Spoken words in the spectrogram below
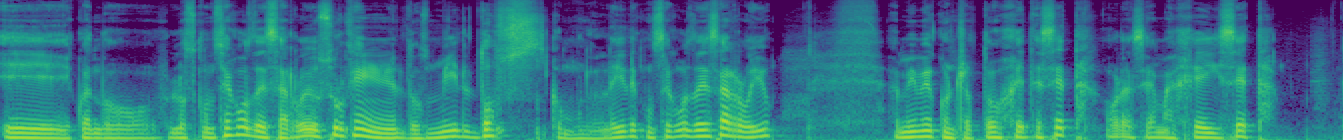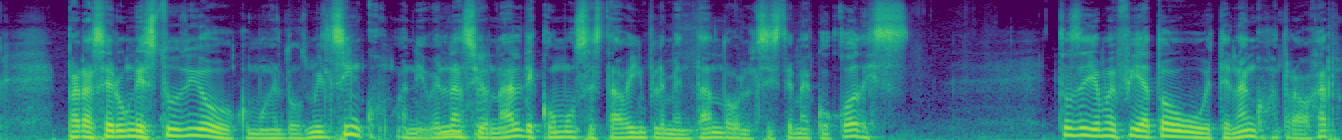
Eh, cuando los consejos de desarrollo surgen en el 2002, como la ley de consejos de desarrollo, a mí me contrató GTZ, ahora se llama GIZ, para hacer un estudio como en el 2005 a nivel nacional de cómo se estaba implementando el sistema de COCODES. Entonces yo me fui a todo Huetenango a trabajar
